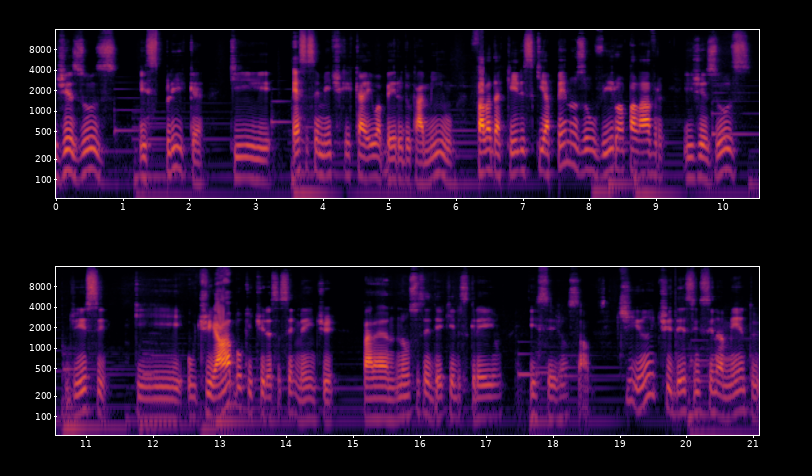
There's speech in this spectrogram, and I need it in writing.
Jesus explica que essa semente que caiu à beira do caminho fala daqueles que apenas ouviram a palavra, e Jesus disse que o diabo que tira essa semente para não suceder que eles creiam e sejam salvos. Diante desse ensinamento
